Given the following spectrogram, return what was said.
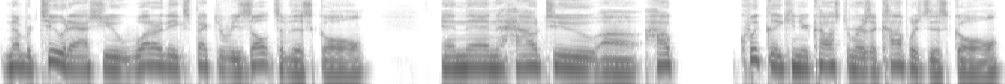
Number two, it asks you what are the expected results of this goal, and then how to uh, how quickly can your customers accomplish this goal,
